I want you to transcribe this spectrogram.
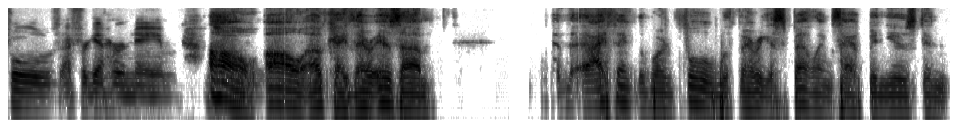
Fools, I forget her name. oh, oh, okay. There is um, I think the word "fool" with various spellings have been used in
